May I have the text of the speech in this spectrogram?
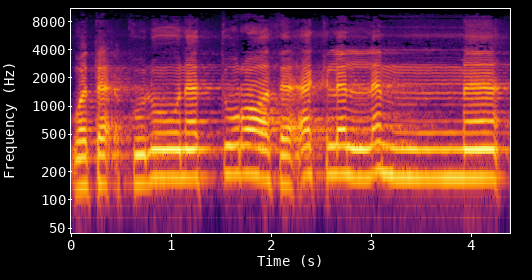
وتأكلون التراث أكلا لما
